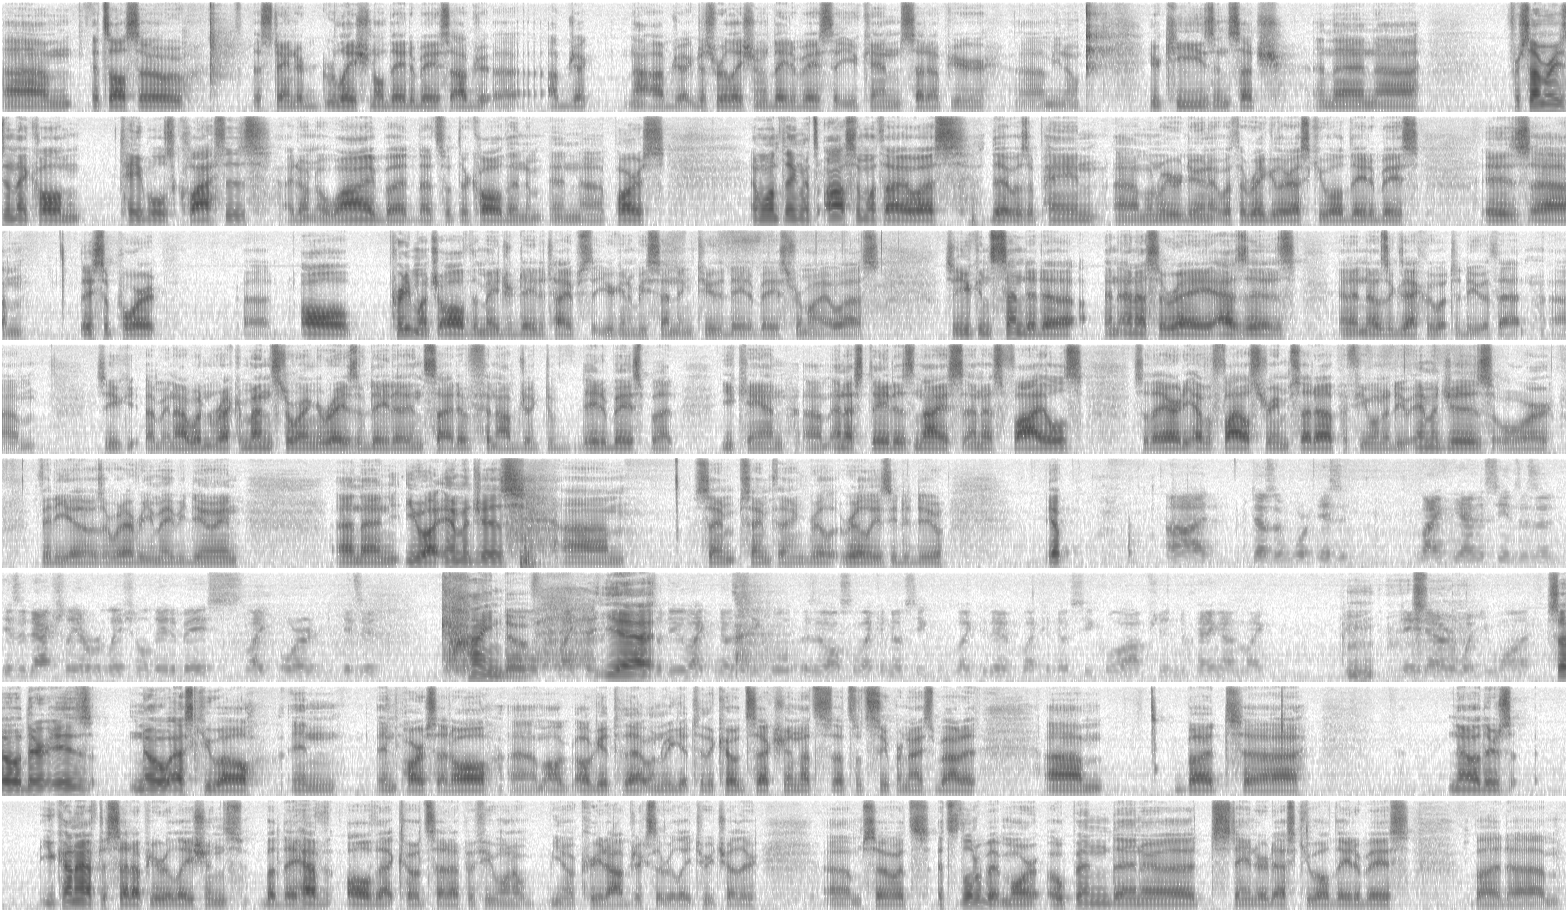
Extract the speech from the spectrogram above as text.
Um, it's also a standard relational database object, uh, object not object, just relational database that you can set up your, um, you know, your keys and such. And then uh, for some reason they call them tables classes. I don't know why, but that's what they're called in, in uh, Parse. And one thing that's awesome with iOS that was a pain um, when we were doing it with a regular SQL database is um, they support uh, all, pretty much all of the major data types that you're going to be sending to the database from iOS. So you can send it a, an NS array as is, and it knows exactly what to do with that. Um, so you, I mean, I wouldn't recommend storing arrays of data inside of an object of database, but you can. Um, NS data is nice, NS files, so they already have a file stream set up if you want to do images or videos or whatever you may be doing. And then UI images, um, same same thing, real, real easy to do. Yep. Uh, does it work, is it, like, behind the scenes, is it, is it actually a relational database? Like, or is it Kind of. Like, Yeah. also do like NoSQL? Is it also like a NoSQL? Like, do they have like a NoSQL option depending on like Mm-hmm. data or what you want? So there is no SQL in in Parse at all. Um, I'll, I'll get to that when we get to the code section. That's that's what's super nice about it. Um, but uh, no, there's you kind of have to set up your relations, but they have all of that code set up if you want to you know create objects that relate to each other. Um, so it's it's a little bit more open than a standard SQL database, but um,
